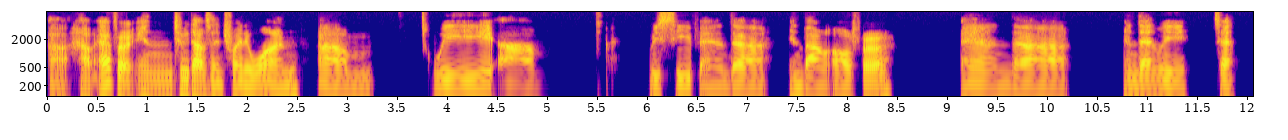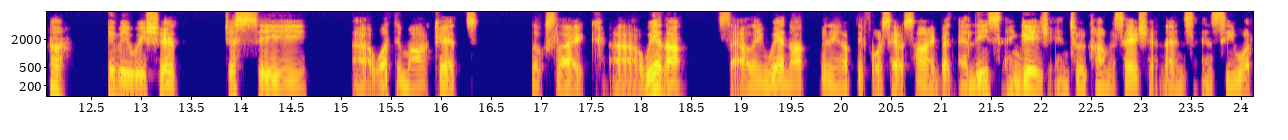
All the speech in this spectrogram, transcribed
Uh, however, in 2021, um, we um, received an uh, inbound offer, and uh, and then we said, "Huh, maybe we should just see uh, what the market looks like." Uh, we are not selling. We are not putting up the for sale sign, but at least engage into a conversation and and see what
